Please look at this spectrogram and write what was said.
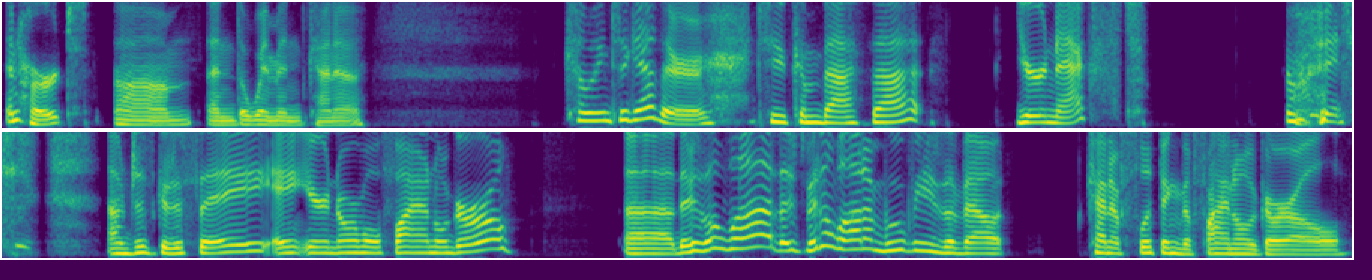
and hurt. Um, and the women kind of coming together to combat that. You're next, which I'm just going to say ain't your normal final girl. Uh, there's a lot, there's been a lot of movies about kind of flipping the final girl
